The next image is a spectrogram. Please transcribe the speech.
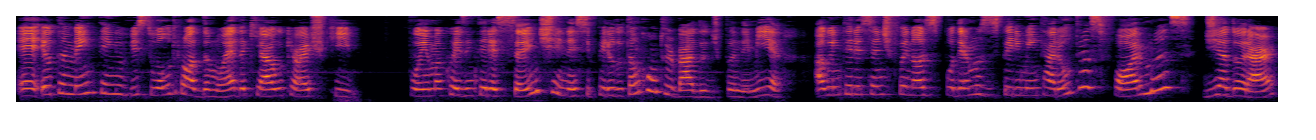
é, eu também tenho visto o outro lado da moeda, que é algo que eu acho que foi uma coisa interessante nesse período tão conturbado de pandemia. Algo interessante foi nós podermos experimentar outras formas de adorar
